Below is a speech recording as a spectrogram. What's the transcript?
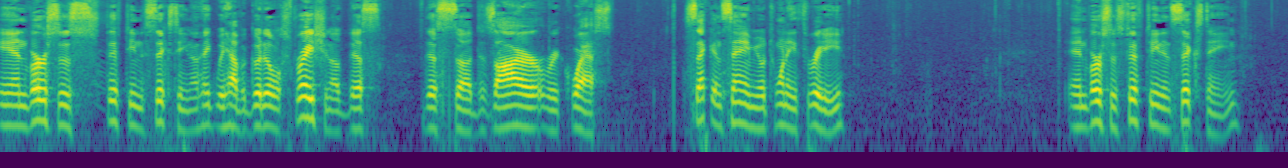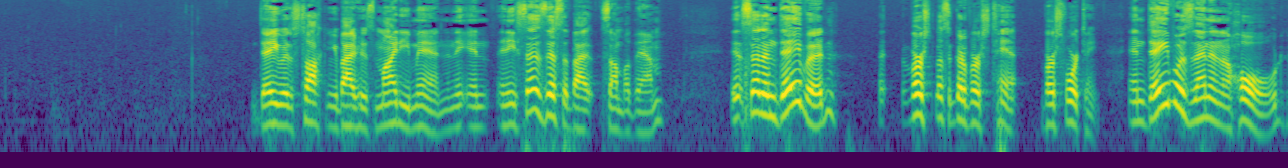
in verses 15 to 16, I think we have a good illustration of this, this uh, desire request. 2 Samuel 23, in verses 15 and 16. David is talking about his mighty men, and, and, and he says this about some of them. It said in David, verse, let's go to verse 10, verse 14. And David was then in a hold,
